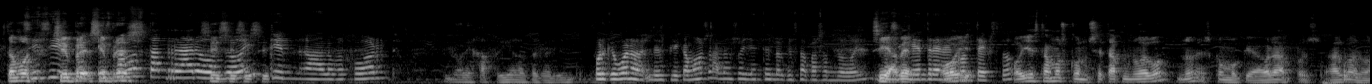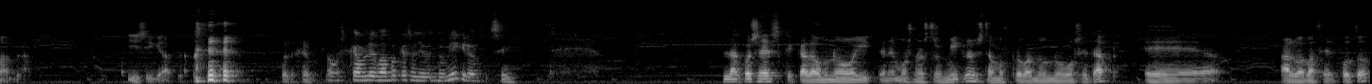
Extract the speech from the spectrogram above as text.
Estamos Sí, sí, siempre, siempre estamos es tan raros Sí, sí, sí, hoy sí. que a lo mejor... una oreja fría, la otra caliente. Porque bueno, le explicamos a los oyentes lo que está pasando hoy. Sí, y a así ver, que entren en hoy, el contexto. hoy estamos con setup nuevo, ¿no? Es como que ahora, pues, Alba no habla. Y sí que habla. Por ejemplo. Vamos, que hable guapo que soy yo en tu micro. Sí. La cosa es que cada uno hoy tenemos nuestros micros, estamos probando un nuevo setup. Eh, Alba va a hacer fotos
